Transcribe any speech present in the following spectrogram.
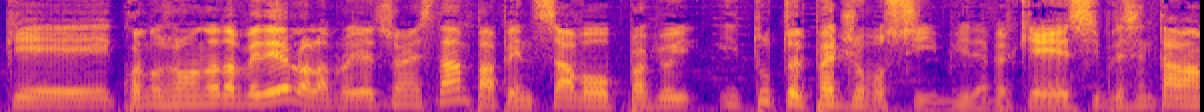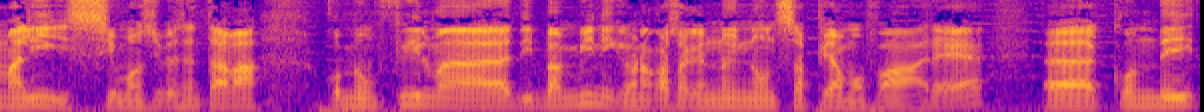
che quando sono andato a vederlo alla proiezione stampa pensavo proprio il- tutto il peggio possibile, perché si presentava malissimo, si presentava come un film eh, di bambini che è una cosa che noi non sappiamo fare, eh, con dei,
